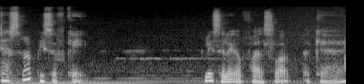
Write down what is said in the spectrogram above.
There's no piece of cake. Please select a file slot. Okay.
